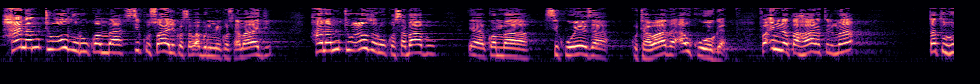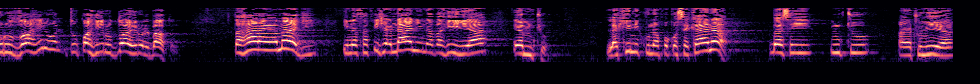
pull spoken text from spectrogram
hana mtu udhuru kwamba sikuswali kwa sababu nimekosa maji hana mtu udhuru kwa sababu ya kwamba sikuweza kutawadha au kuoga fa inna taharata al-ma tathuru adh-dhahir wa tutahhiru adh-dhahir wal-batin tahara ya maji inasafisha ndani na dhahiri ya mtu lakini kunapokosekana basi mtu anatumia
